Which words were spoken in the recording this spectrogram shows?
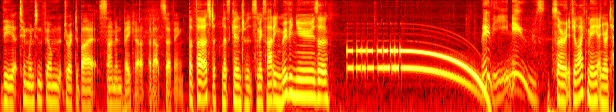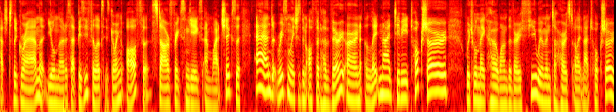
the Tim Winton film directed by Simon Baker about surfing. But first, let's get into some exciting movie news. Uh, Movie news. So, if you're like me and you're attached to the gram, you'll notice that Busy Phillips is going off, star of Freaks and Geeks and White Chicks, and recently she's been offered her very own late night TV talk show, which will make her one of the very few women to host a late night talk show.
